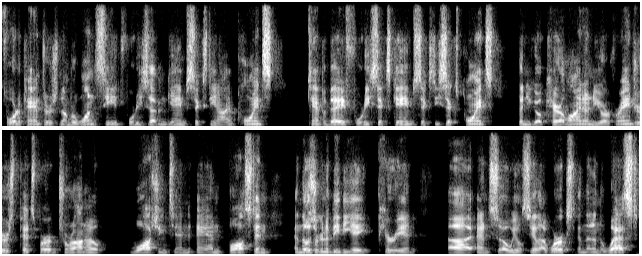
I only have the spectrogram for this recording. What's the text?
Florida Panthers, number one seed, 47 games, 69 points. Tampa Bay, 46 games, 66 points. Then you go Carolina, New York Rangers, Pittsburgh, Toronto, Washington, and Boston. And those are going to be the eight, period. Uh, and so we will see how that works. And then in the West,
